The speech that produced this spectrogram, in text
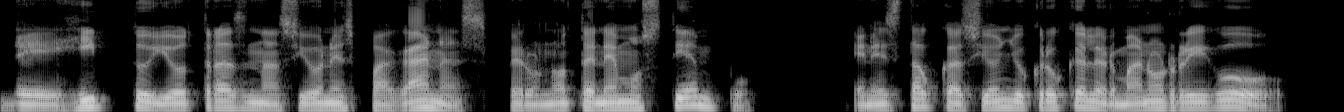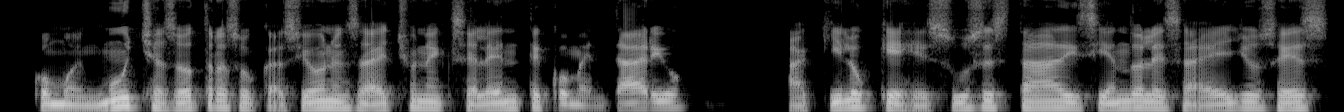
de Egipto y otras naciones paganas, pero no tenemos tiempo. En esta ocasión yo creo que el hermano Rigo como en muchas otras ocasiones, ha hecho un excelente comentario. Aquí lo que Jesús está diciéndoles a ellos es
